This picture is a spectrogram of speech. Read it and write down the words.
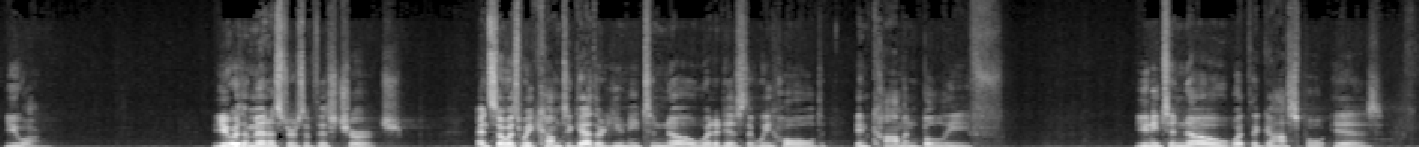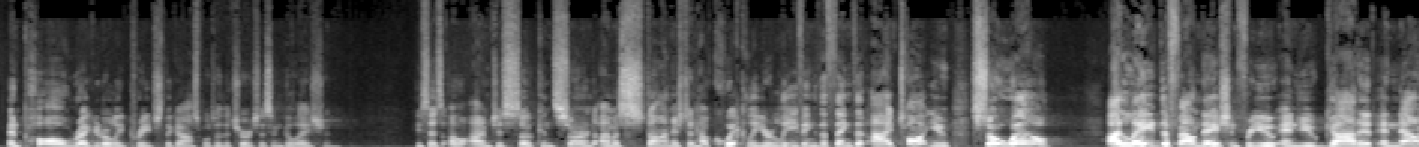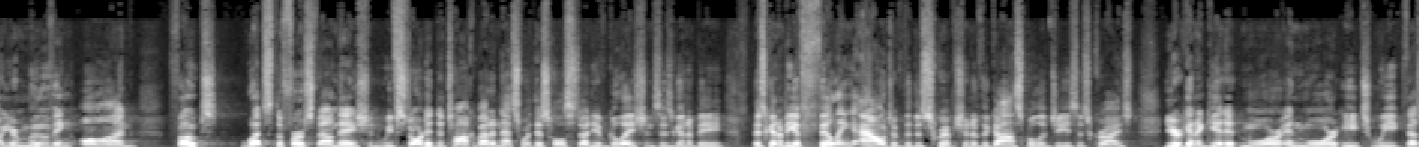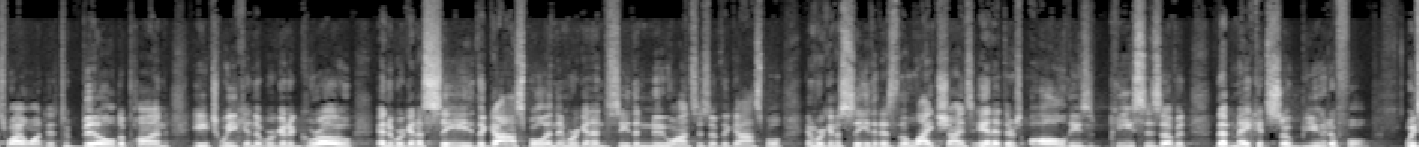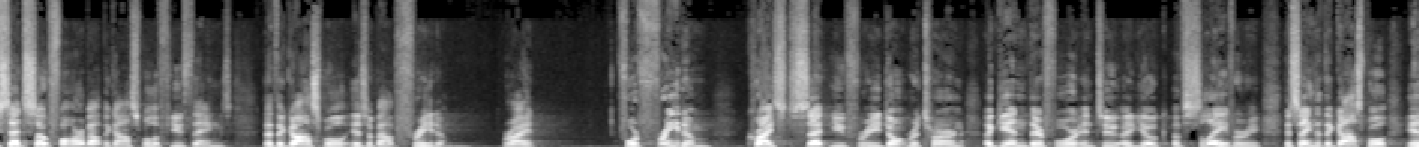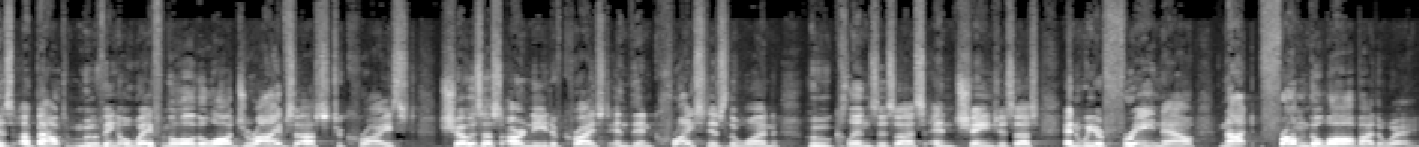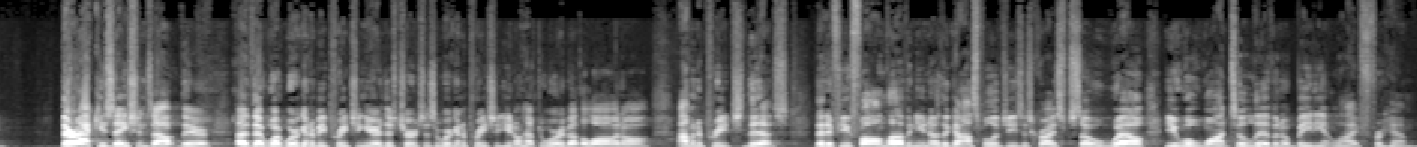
You are. You are the ministers of this church. And so, as we come together, you need to know what it is that we hold in common belief. You need to know what the gospel is. And Paul regularly preached the gospel to the churches in Galatia. He says, Oh, I'm just so concerned. I'm astonished at how quickly you're leaving the thing that I taught you so well. I laid the foundation for you and you got it. And now you're moving on. Folks, What's the first foundation? We've started to talk about it, and that's what this whole study of Galatians is going to be. It's going to be a filling out of the description of the gospel of Jesus Christ. You're going to get it more and more each week. That's why I want it to build upon each week, and that we're going to grow, and that we're going to see the gospel, and then we're going to see the nuances of the gospel, and we're going to see that as the light shines in it, there's all these pieces of it that make it so beautiful. We've said so far about the gospel a few things that the gospel is about freedom, right? For freedom, Christ set you free. Don't return again, therefore, into a yoke of slavery. It's saying that the gospel is about moving away from the law. The law drives us to Christ, shows us our need of Christ, and then Christ is the one who cleanses us and changes us. And we are free now, not from the law, by the way, there are accusations out there uh, that what we're going to be preaching here at this church is that we're going to preach that you don't have to worry about the law at all. I'm going to preach this that if you fall in love and you know the gospel of Jesus Christ so well, you will want to live an obedient life for Him.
